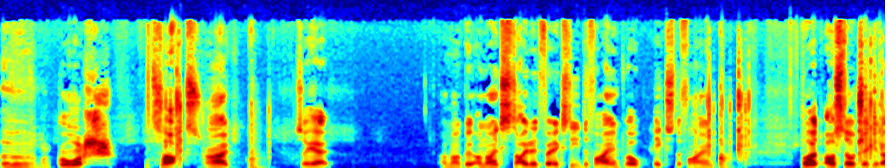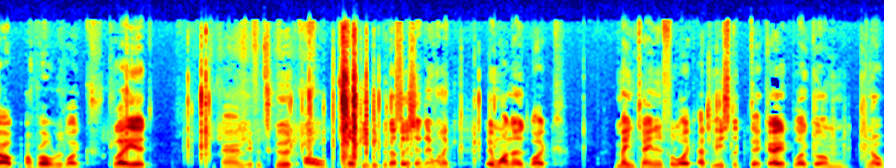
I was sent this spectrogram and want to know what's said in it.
Oh my gosh. It sucks, alright? So, yeah. I'm not good. I'm not excited for XD Defiant. Well, X Defiant, but I'll still check it out. I'll probably like play it, and if it's good, I'll still keep it because they said they want to. They want to like maintain it for like at least a decade. Like um, no,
